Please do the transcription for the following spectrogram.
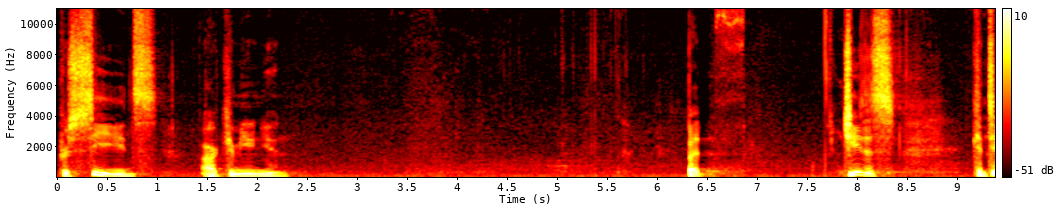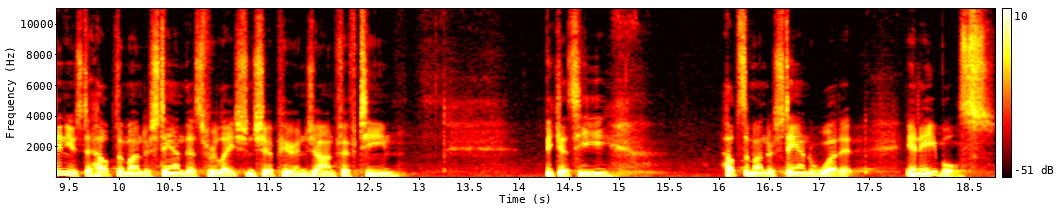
precedes our communion. But Jesus continues to help them understand this relationship here in John 15 because he helps them understand what it enables.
